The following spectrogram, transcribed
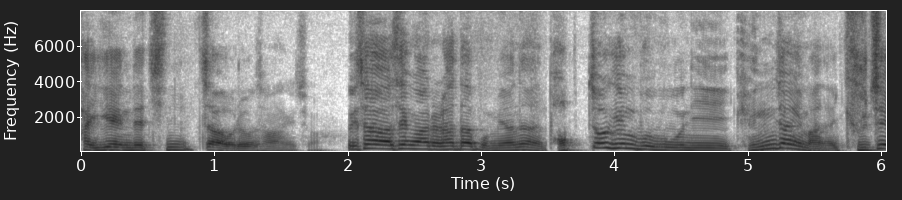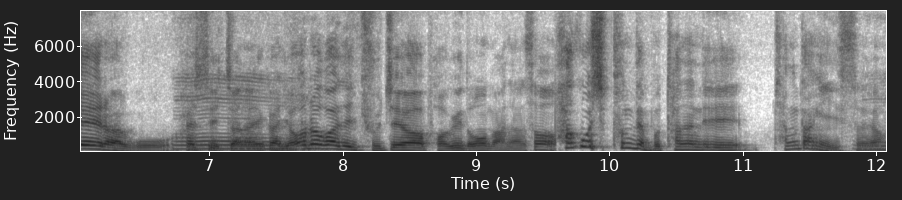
아, 이게 근데 진짜 어려운 상황이죠. 의사 생활을 하다 보면은 법적인 부분이 굉장히 많아요. 규제라고 할 수 있잖아요. 그러니까 음. 여러 가지 규제와 법이 너무 많아서 하고 싶은데 못 하는 일이 상당히 있어요. 음.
